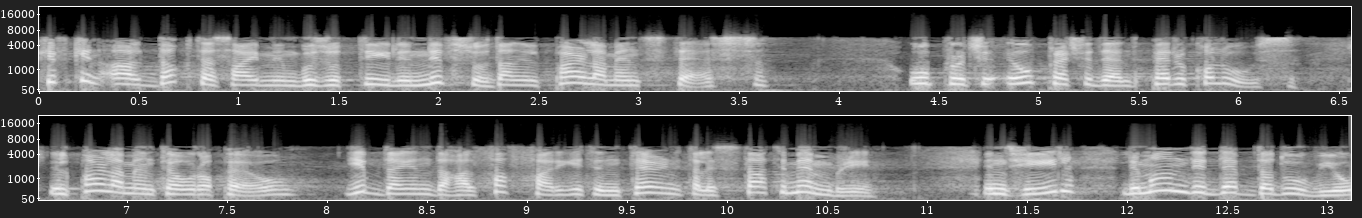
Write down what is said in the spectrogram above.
Kif kien qal Dr Simon Busuttil innifsu f'dan il-Parlament stess, hu preċedent perikoluż li l-Parlament Ewropew, jibda jindaħal f'affarijiet interni tal-Istati Membri. Indħil li m'għandi l-ebda dubju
